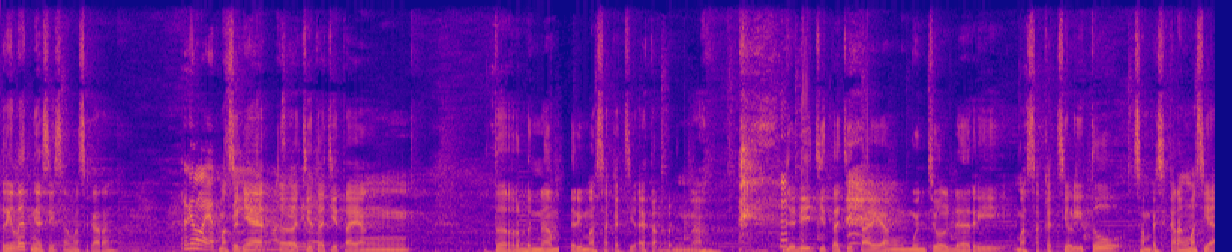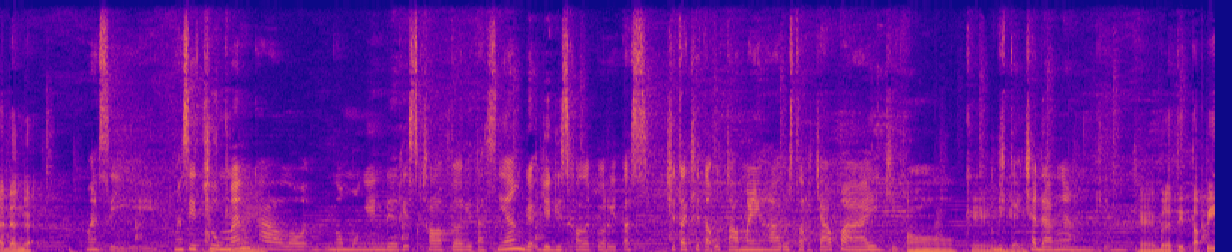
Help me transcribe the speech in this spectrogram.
relate nggak sih sama sekarang? relate. Maksudnya eh, cita-cita yang terbenam dari masa kecil, eh terbenam. Jadi cita-cita yang muncul dari masa kecil itu sampai sekarang masih ada nggak? Masih, masih cuman Oke. kalau ngomongin dari skala prioritasnya nggak jadi skala prioritas cita-cita utama yang harus tercapai gitu. Oh, Oke. Lebih kayak cadangan mungkin. Oke, berarti tapi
